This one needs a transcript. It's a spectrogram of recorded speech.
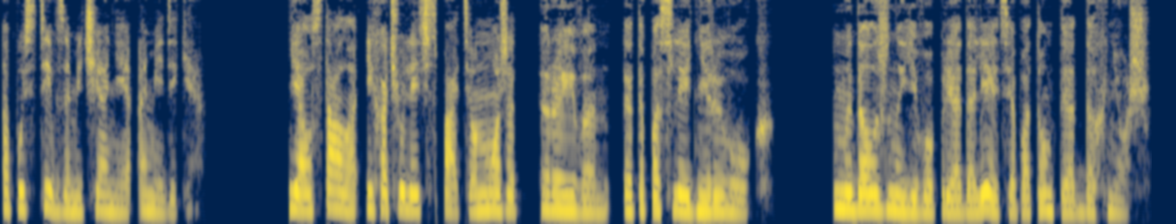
опустив замечание о медике. «Я устала и хочу лечь спать. Он может...» Рейвен, это последний рывок. Мы должны его преодолеть, а потом ты отдохнешь.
